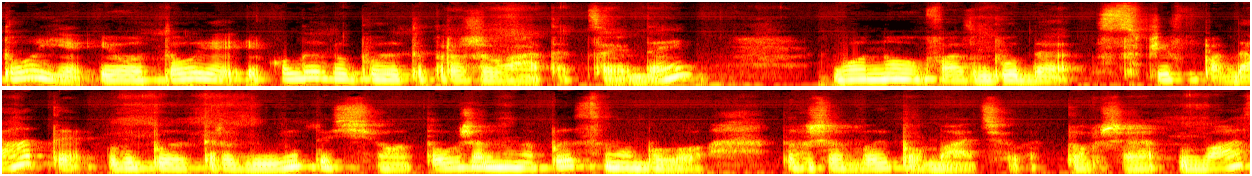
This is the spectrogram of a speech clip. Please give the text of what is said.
тоє і отоє. І коли ви будете проживати цей день, воно у вас буде співпадати, ви будете розуміти, що то вже не написано було, то вже ви побачили, то вже у вас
